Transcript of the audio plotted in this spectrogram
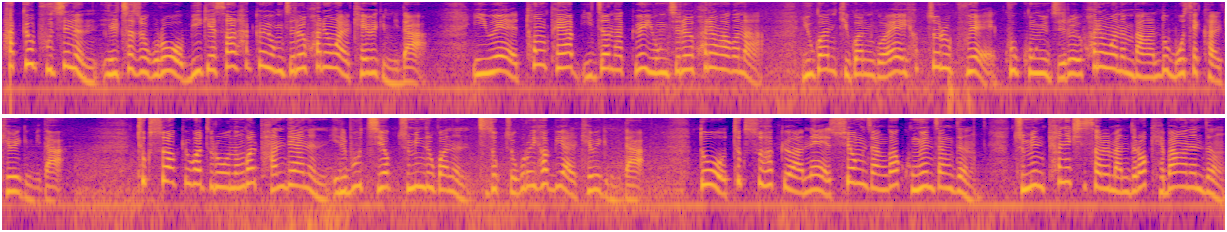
학교 부지는 일차적으로 미개설 학교 용지를 활용할 계획입니다. 이외 통폐합 이전 학교의 용지를 활용하거나 유관 기관과의 협조를 구해 국공유지를 활용하는 방안도 모색할 계획입니다. 특수학교가 들어오는 걸 반대하는 일부 지역 주민들과는 지속적으로 협의할 계획입니다. 또 특수학교 안에 수영장과 공연장 등 주민 편익 시설을 만들어 개방하는 등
